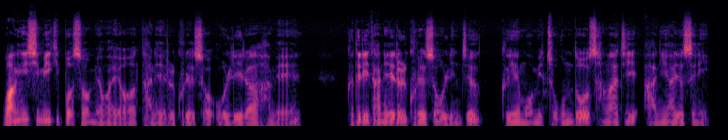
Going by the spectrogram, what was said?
왕이 심히 기뻐서 명하여 다니엘을 굴에서 올리라 하매 그들이 다니엘을 굴에서 올린즉 그의 몸이 조금도 상하지 아니하였으니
